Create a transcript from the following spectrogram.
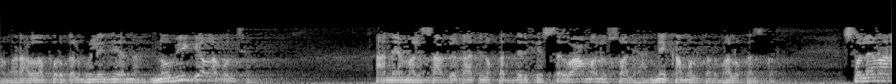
আবার আল্লাহ পরকাল ভুলে যায় না। নবীকে আল্লাহ বলছেন কর, ভালো কাজ কর। সোলেমান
